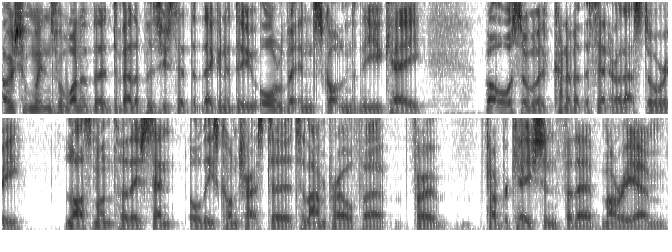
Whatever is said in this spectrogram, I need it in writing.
Ocean Winds were one of the developers who said that they're going to do all of it in Scotland and the UK, but also were kind of at the centre of that story last month where they've sent all these contracts to to Lamprell for for fabrication for their Moray um,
